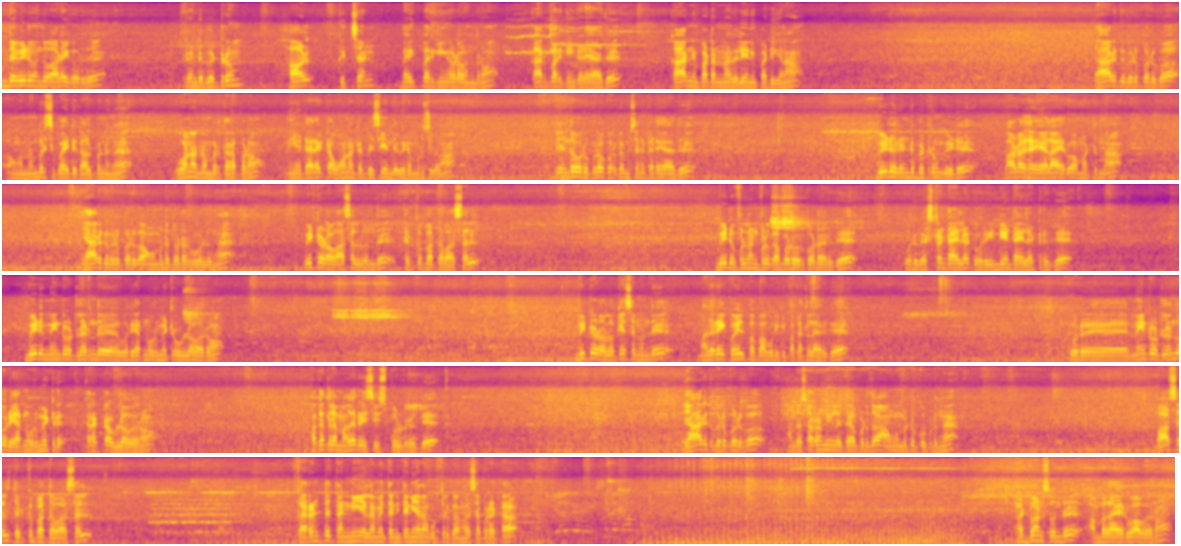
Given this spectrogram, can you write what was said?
இந்த வீடு வந்து வாடகைக்கு வருது. ரெண்டு பெட்ரூம் ஹால் கிச்சன் பைக் பார்க்கிங்கோடு வந்துடும் கார் பார்க்கிங் கிடையாது. கார் நிப்பாட்டணுமா வெளியே நிப்பாட்டிக்கலாம். யாருக்கு விருப்பம் இருக்கோ அவங்க மெம்பர்ஷிப் ஆகிட்டு கால் பண்ணுங்கள் ஓனர் நம்பர் தரப்படும். நீங்கள் டைரெக்டாக ஓனர்கிட்ட பேசி இந்த வீடை முடிச்சுக்கலாம். எந்த ஒரு புரோக்கர் கமிஷனும் கிடையாது. வீடு ரெண்டு பெட்ரூம் வீடு. வாடகை ஏழாயிரரூவா மட்டும்தான். யாருக்கு விருப்பம் இருக்கோ அவங்க மட்டும் தொடர்பு கொள்ளுங்கள் வீட்டோட வாசல் வந்து தெற்கு பார்த்த வாசல். வீடு ஃபுல் அண்ட் ஃபுல் கபோர்டு ஒர்க்கோடு இருக்குது ஒரு வெஸ்டர்ன் டாய்லெட் ஒரு இந்தியன் டாய்லெட் இருக்குது வீடு மெயின் ரோட்லேருந்து ஒரு இரநூறு மீட்ரு உள்ளே வரும். வீட்டோட லொக்கேஷன் வந்து மதுரை கோயில் பாப்பாக்குடிக்கு பக்கத்தில் இருக்குது ஒரு மெயின் ரோட்லேருந்து ஒரு இரநூறு மீட்ரு கரெக்டாக உள்ளே வரும். பக்கத்தில் மகரிஷி ஸ்கூல் இருக்குது யாருக்கு விருப்பம் இருக்கோ அந்த சரௌண்டிங்கில் தேவைப்படுதோ அவங்க மட்டும் கூப்பிடுங்க. வாசல் தெற்கு பார்த்த வாசல். கரண்ட்டு தண்ணி எல்லாமே தனித்தனியாக தான் கொடுத்துருக்காங்க செப்பரேட்டாக அட்வான்ஸ் வந்து 50000 ரூபா வரும்.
